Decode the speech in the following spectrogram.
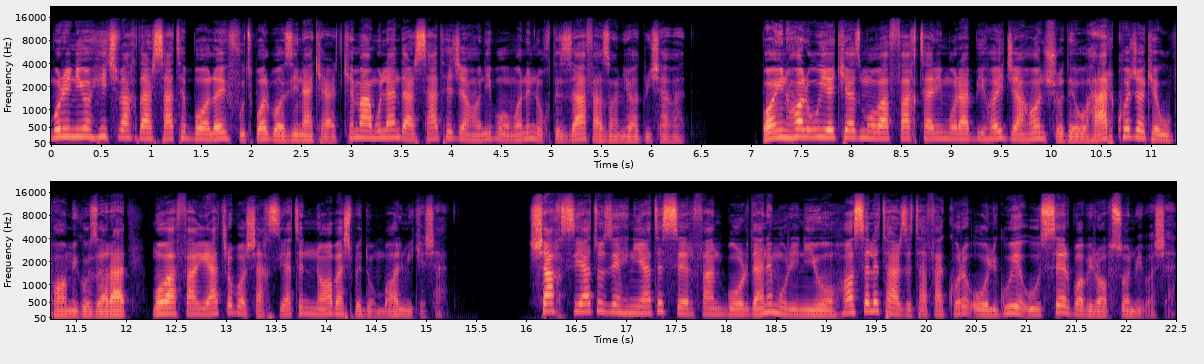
مورینیو هیچ وقت در سطح بالای فوتبال بازی نکرد که معمولا در سطح جهانی به عنوان نقطه ضعف از آن یاد می شود. با این حال او یکی از موفق ترین مربی های جهان شده و هر کجا که او پا می‌گذارد موفقیت را با شخصیت نابش به دنبال می کشد. شخصیت و ذهنیت صرفاً بردن مورینیو حاصل طرز تفکر الگوی او سر بابی رابسون می باشد.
